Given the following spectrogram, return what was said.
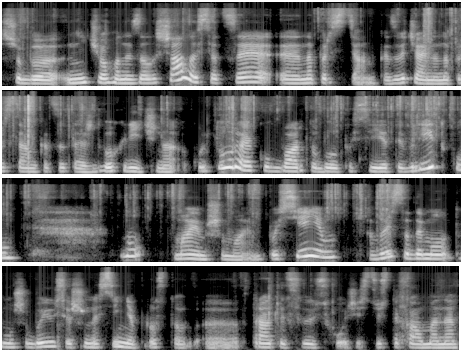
щоб нічого не залишалося, це е, наперстянка. Звичайно, наперстянка це теж двохрічна культура, яку варто було посіяти влітку. Ну, маємо, що маємо. Посіємо, висадимо, тому що боюся, що насіння просто е, втратить свою схожість. Ось така у мене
